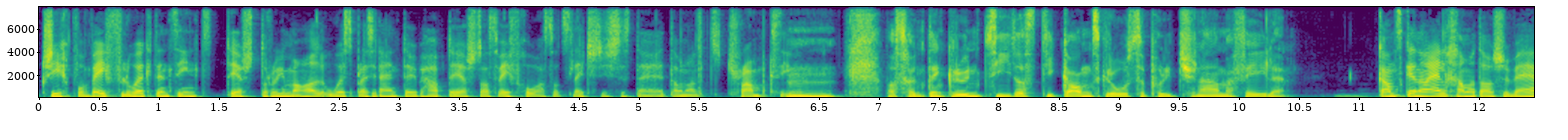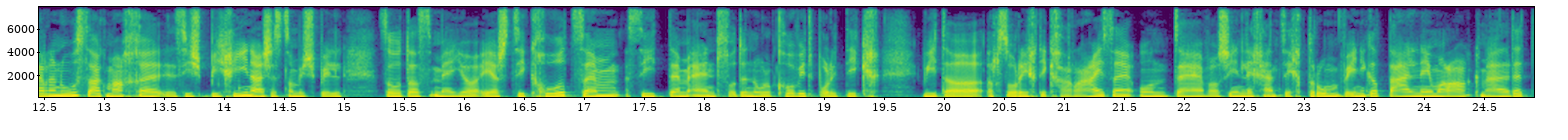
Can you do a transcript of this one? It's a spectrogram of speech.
Geschichte vom WEF schaut, dann sind erst dreimal US-Präsidenten überhaupt erst als WEF gekommen. Also zuletzt war es der Donald Trump. Mm. Was könnte denn Gründe sein, dass die ganz grossen politischen Namen fehlen? Ganz generell kann man da schwer eine Aussage machen. Es ist, bei China ist es zum Beispiel so, dass man ja erst seit kurzem, seit dem Ende der Null-Covid-Politik, wieder so richtig reisen kann. Und äh, wahrscheinlich haben sich darum weniger Teilnehmer angemeldet,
